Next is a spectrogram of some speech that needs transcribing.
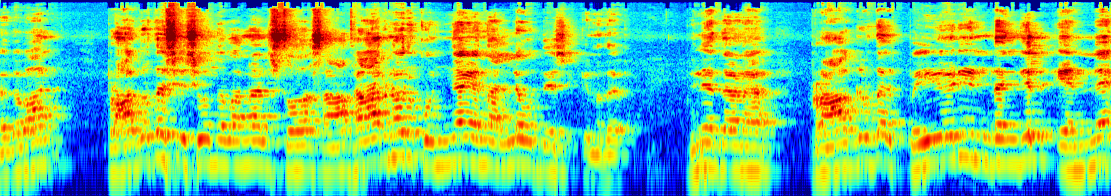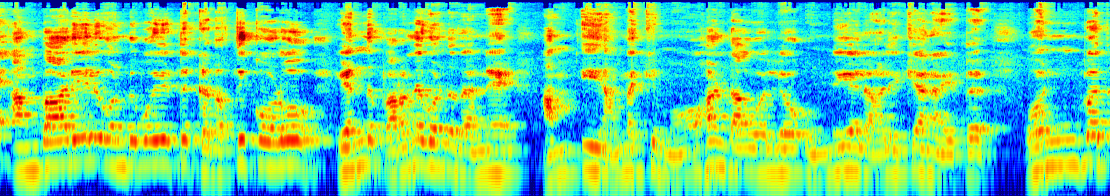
ഭഗവാൻ പ്രാകൃത ശിശു എന്ന് പറഞ്ഞാൽ സാധാരണ ഒരു കുഞ്ഞ് എന്നല്ല ഉദ്ദേശിക്കുന്നത്. പിന്നെ എന്താണ്? പ്രാകൃത പേടിയുണ്ടെങ്കിൽ എന്നെ അമ്പാടിയിൽ കൊണ്ടുപോയിട്ട് കിടത്തിക്കോളൂ എന്ന് പറഞ്ഞുകൊണ്ട് തന്നെ ഈ അമ്മയ്ക്ക് മോഹം ഉണ്ടാവുമല്ലോ ഉണ്ണിയെ ലാളിക്കാനായിട്ട്. ഒൻപത്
